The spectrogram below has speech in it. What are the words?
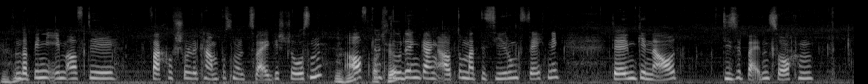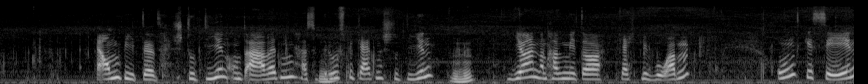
mhm. und da bin ich eben auf die Fachhochschule Campus 02 gestoßen, mhm, auf den okay. Studiengang Automatisierungstechnik, der eben genau diese beiden Sachen anbietet. Studieren und arbeiten, also mhm. berufsbegleitend studieren. Mhm. Ja, und dann habe ich mich da gleich beworben und gesehen,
